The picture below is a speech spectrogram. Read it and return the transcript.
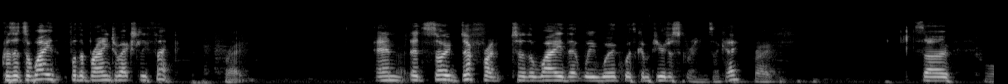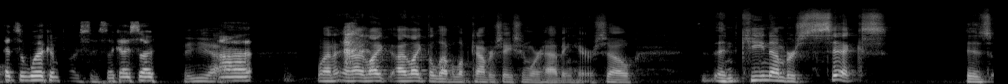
because it's a way for the brain to actually think right and right. it's so different to the way that we work with computer screens okay right so cool. it's a work in process okay so yeah uh, well, and I like I like the level of conversation we're having here. So, then key number six is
